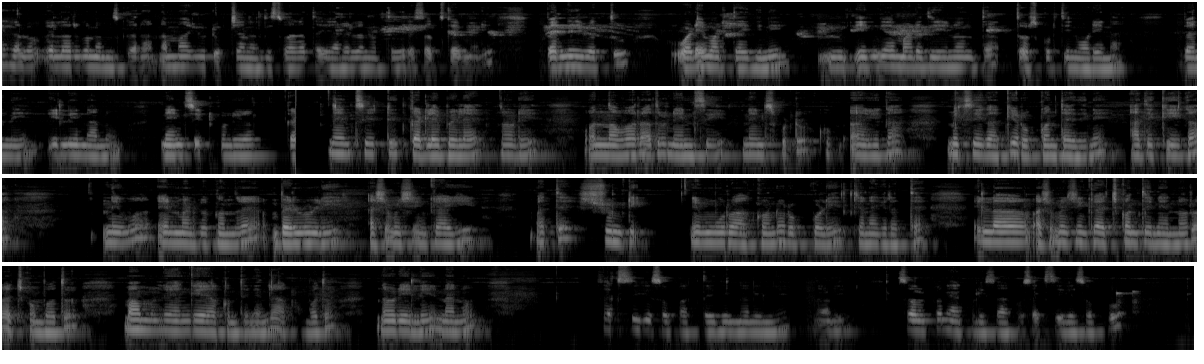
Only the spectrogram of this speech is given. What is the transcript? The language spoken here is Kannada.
ಹಾಯ್ ಹಲೋ, ಎಲ್ಲರಿಗೂ ನಮಸ್ಕಾರ. ನಮ್ಮ ಯೂಟ್ಯೂಬ್ ಚಾನಲ್ಗೆ ಸ್ವಾಗತ. ಯಾರೆಲ್ಲ ನೋಡ್ತಿದ್ದೀರಾ ಸಬ್ಸ್ಕ್ರೈಬ್ ಮಾಡಿ. ಬನ್ನಿ, ಇವತ್ತು ವಡೆ ಮಾಡ್ತಾ ಇದ್ದೀನಿ. ಹೆಂಗೆ ಮಾಡೋದು, ಏನು ಅಂತ ತೋರಿಸ್ಕೊಡ್ತೀನಿ ವಡೆನ. ಬನ್ನಿ, ಇಲ್ಲಿ ನಾನು ನೆನೆಸಿಟ್ಕೊಂಡಿರೋ ನೆನೆಸಿಟ್ಟಿದ್ದ ಕಡಲೆಬೇಳೆ ನೋಡಿ. ಒನ್ ಅವರ್ ಆದರೂ ನೆನೆಸಿ, ನೆನೆಸ್ಬಿಟ್ಟು ಕುಕ್ ಈಗ ಮಿಕ್ಸಿಗೆ ಹಾಕಿ ರುಬ್ಕೊತಾ ಇದ್ದೀನಿ. ಅದಕ್ಕೆ ಈಗ ನೀವು ಏನು ಮಾಡಬೇಕು ಅಂದರೆ ಬೆಳ್ಳುಳ್ಳಿ, ಹಸಿಮೆಣ್ಸಿನ್ಕಾಯಿ ಮತ್ತು ಶುಂಠಿ. ಈ ಮೂರು ಹಾಕ್ಕೊಂಡು ರುಬ್ಕೊಳ್ಳಿ, ಚೆನ್ನಾಗಿರುತ್ತೆ. ಇಲ್ಲ ಹಸಿಮೆಣ್ಸಿನ್ಕಾಯಿ ಹಚ್ಕೊತೀನಿ ಅನ್ನೋರು ಹಚ್ಕೊಬೋದು. ಮಾಮೂಲಿ ಹಂಗೆ ಹಾಕೊತೀನಿ ಅಂದರೆ ಹಾಕ್ಕೊಬೋದು. ನೋಡಿ ಇಲ್ಲಿ ನಾನು ಸಕ್ಸಿಗೆ ಸೊಪ್ಪು ಹಾಕ್ತಾಯಿದ್ದೀನಿ ಇಲ್ಲಿ. ನೋಡಿ, ಸ್ವಲ್ಪನೇ ಹಾಕ್ಕೊಳ್ಳಿ ಸಾಕು ಸಕ್ಸಿಗೆ ಸೊಪ್ಪು.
